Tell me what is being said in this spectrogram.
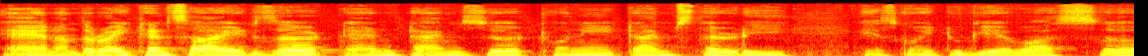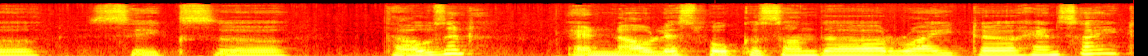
and on the right hand side the 10 times 20 times 30 is going to give us uh, 6000 and now let's focus on the right uh, hand side.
